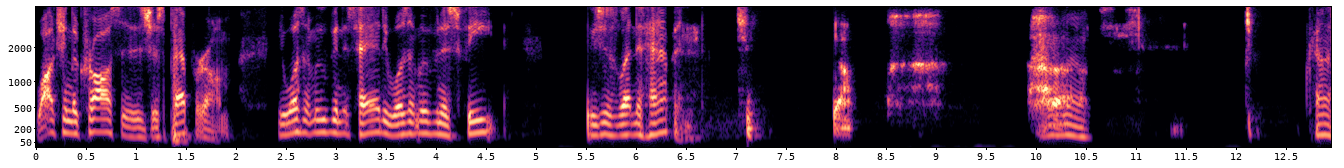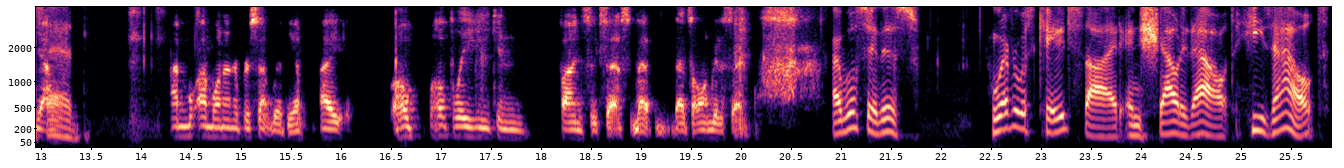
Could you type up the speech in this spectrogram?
watching the crosses just pepper him. He wasn't moving his head. He wasn't moving his feet. He was just letting it happen. Yeah. I don't know. Kind of yeah. sad. I'm I'm 100% with you. I hope hopefully he can find success. That that's all I'm going to say. I will say this: whoever was cage side and shouted out, "He's out,"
